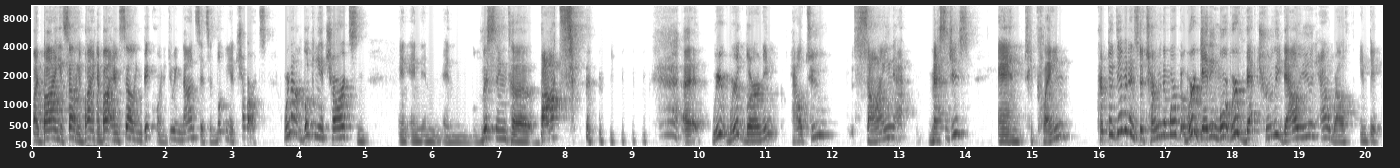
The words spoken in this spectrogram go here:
by buying and selling and buying and buying and selling Bitcoin and doing nonsense and looking at charts. We're not looking at charts and, and, and, and, and listening to bots. uh, we're, we're learning how to sign messages and to claim crypto dividends to turn them more, but we're getting more, we're truly valuing our wealth in Bitcoin.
